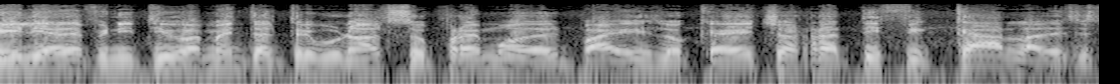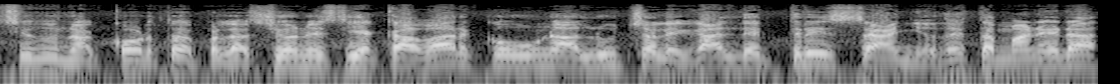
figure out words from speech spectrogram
Ilia, definitivamente el Tribunal Supremo del país lo que ha hecho es ratificar la decisión de una Corte de Apelaciones y acabar con una lucha legal de tres años. De esta manera,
